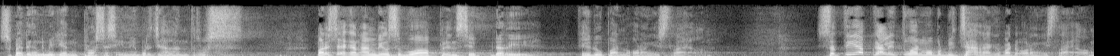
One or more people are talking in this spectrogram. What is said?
Supaya dengan demikian proses ini berjalan terus. Mari saya akan ambil sebuah prinsip dari kehidupan orang Israel. Setiap kali Tuhan mau berbicara kepada orang Israel,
